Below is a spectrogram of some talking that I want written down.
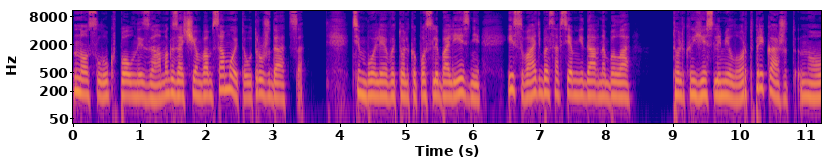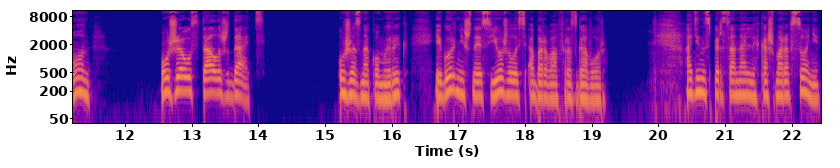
Но слуг полный замок, зачем вам самой-то утруждаться? Тем более вы только после болезни, и свадьба совсем недавно была. Только если милорд прикажет, но он... Уже устал ждать. Уже знакомый рык, и горничная съежилась, оборвав разговор. Один из персональных кошмаров Сони.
